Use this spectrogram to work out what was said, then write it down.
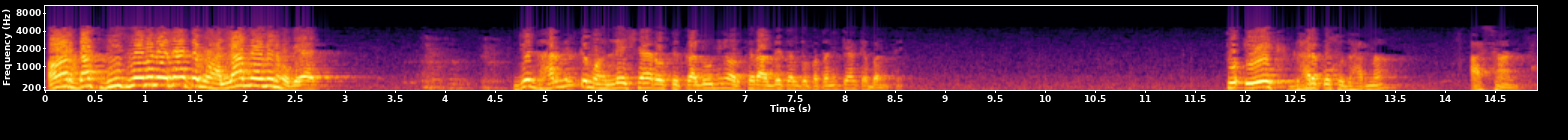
اور دس بیس مومن ہو جائے تو محلہ مومن ہو گیا ہے۔ جو گھر مل کے محلے، شہر اور پھر کالونی اور پھر آگے چل کے پتہ نہیں کیا کیا بنتے ہیں۔ تو ایک گھر کو سدھارنا آسان تھا۔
